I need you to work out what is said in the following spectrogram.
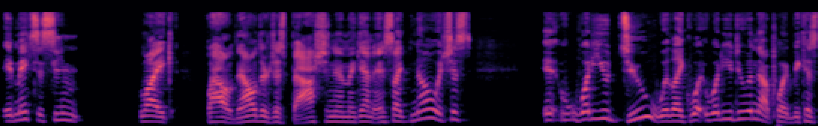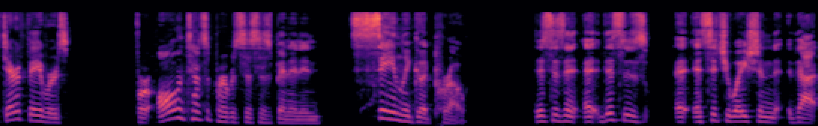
it makes it seem like wow now they're just bashing him again. And it's like no, it's just it, what do you do with like what what do you do in that point? Because Derrick Favors, for all intents and purposes, has been an insanely good pro. This isn't this is a, a situation that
